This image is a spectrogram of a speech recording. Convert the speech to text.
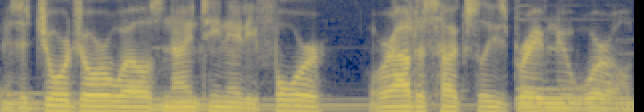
Is it George Orwell's 1984 or Aldous Huxley's Brave New World?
